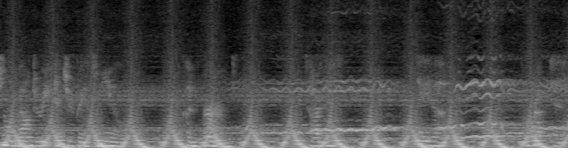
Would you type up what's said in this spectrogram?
Dimensional boundary interface new. Confirmed. Target. Data. Corrupted.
